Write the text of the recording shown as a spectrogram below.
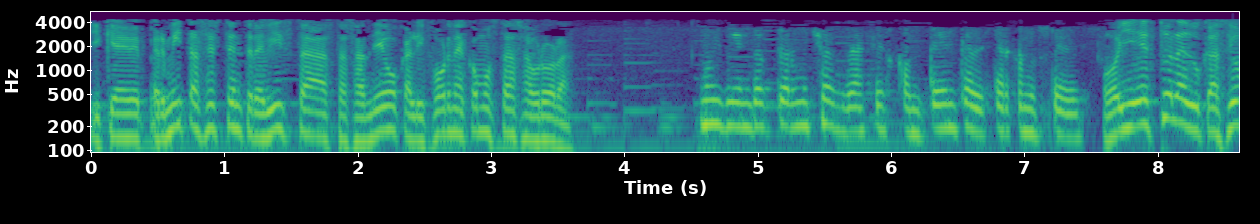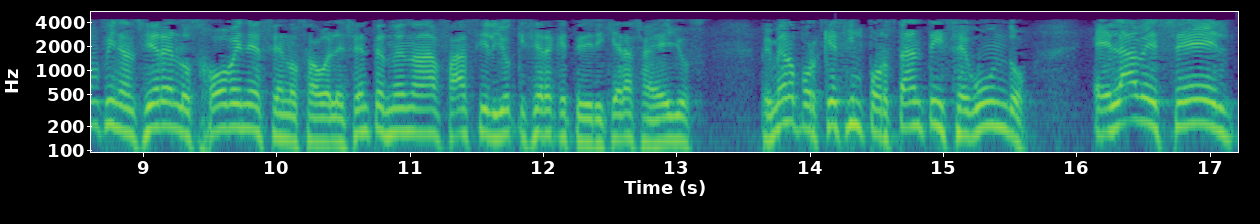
y que permitas esta entrevista hasta San Diego, California. ¿Cómo estás, Aurora? Muy bien, doctor, muchas gracias. Contenta de estar con ustedes. Oye, esto de la educación financiera en los jóvenes, en los adolescentes, no es nada fácil. Yo quisiera que te dirigieras a ellos. Primero, porque es importante y segundo, el ABC, el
